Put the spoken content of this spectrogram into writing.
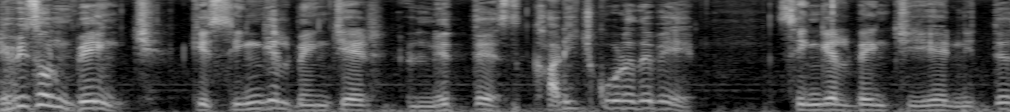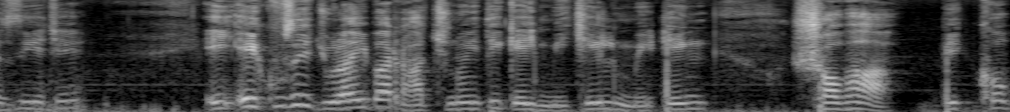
ডিভিশন বেঞ্চ কি সিঙ্গেল বেঞ্চের নির্দেশ খারিজ করে দেবে? সিঙ্গেল বেঞ্চ যে নির্দেশ দিয়েছে, এই একুশে জুলাই বা রাজনৈতিক এই মিছিল, মিটিং, সভা বিক্ষোভ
